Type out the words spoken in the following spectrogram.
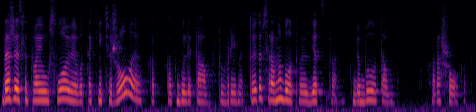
даже если твои условия вот такие тяжелые, как, как были там в то время, то это все равно было твое детство, тебе было там хорошо как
